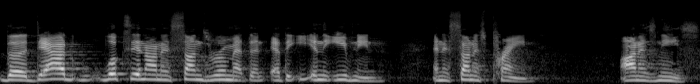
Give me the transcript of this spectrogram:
the dad looks in on his son's room at the, at the, in the evening, and his son is praying on his knees.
